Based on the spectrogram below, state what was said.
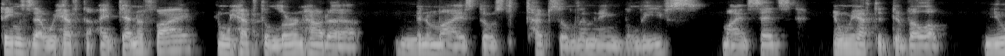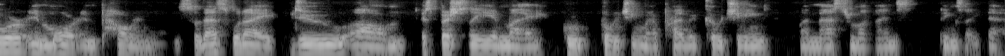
things that we have to identify and we have to learn how to minimize those types of limiting beliefs, mindsets, and we have to develop newer and more empowering ones. So that's what I do, um, especially in my group coaching, my private coaching, my masterminds, things like that.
